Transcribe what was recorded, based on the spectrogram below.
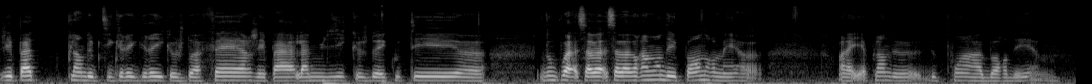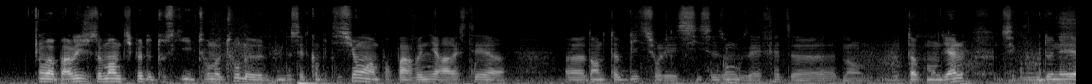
J'ai pas plein de petits gris-gris que je dois faire, j'ai pas la musique que je dois écouter. euh. donc voilà, ça va, ça va vraiment dépendre, mais euh, voilà, il y a plein de, de points à aborder. euh. On va parler justement un petit peu de tout ce qui tourne autour de, de cette compétition hein, pour parvenir à rester dans le top 10 sur les 6 saisons que vous avez faites dans le top mondial. C'est que vous vous donnez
